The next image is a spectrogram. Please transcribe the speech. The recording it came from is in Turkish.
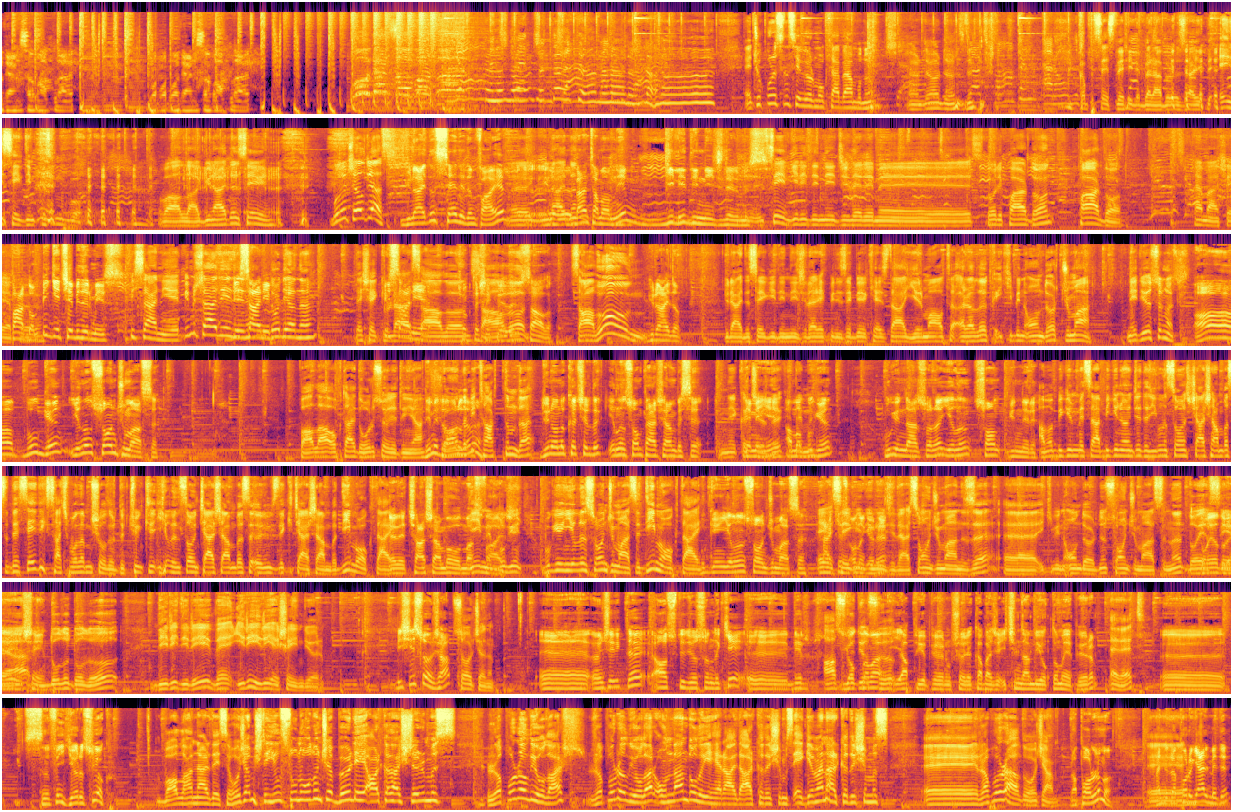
Modern Sabahlar Modern Sabahlar Modern Sabahlar En çok burasını seviyorum Oktay ben bunu. Kapı sesleriyle beraber özellikle en sevdiğim kısmı bu. Vallahi günaydın sevgi. Bunu çalacağız. Günaydın S dedim Fahir. Ee, günaydın. Ee, ben tamamlayayım. Gili dinleyicilerimiz. Sevgili dinleyicilerimiz. Dolly pardon. Pardon. Hemen şey yapıyorum. Pardon bir geçebilir miyiz? Bir saniye. Bir müsaade edin. Bir saniye. Dolly Hanım. Bir Teşekkürler. saniye. Sağ olun. Çok teşekkür sağ ederim. olun. Sağ olun. Sağ olun. Günaydın. Günaydın sevgili dinleyiciler. Hepinize bir kez daha 26 Aralık 2014 Cuma. Ne diyorsunuz? Aa bugün yılın son cuması. Vallahi Oktay doğru söyledin ya. Değil mi? Şu Doğru anda değil bir mi? tarttım da Dün onu kaçırdık. Yılın son perşembesi ne kaçırdık. demeyi. Ama demin. bugün bugünden sonra yılın son günleri. Ama bir gün mesela bir gün önce de yılın son çarşambası deseydik saçmalamış olurduk. Çünkü yılın son çarşambası önümüzdeki çarşamba değil mi Oktay? Evet çarşamba olmaz Değil mi? Bugün bugün yılın son cuması değil mi Oktay? Bugün yılın son cuması. Evet Herkes sevgili ona göre son cumanızı e, 2014'ün son cumasını doyasıya Doya doya yaşayın. dolu dolu diri diri ve iri iri yaşayın diyorum. bir şey soracağım. Sor canım. Ee, öncelikle A stüdyosundaki e, bir A yoklama stüdyosu- yap yapıyorum şöyle kabaca içimden bir yoklama yapıyorum. Evet. Ee, sınıfın yarısı yok. Vallahi neredeyse. Hocam işte yıl sonu olunca böyle arkadaşlarımız rapor alıyorlar. Rapor alıyorlar. Ondan dolayı herhalde arkadaşımız, egemen arkadaşımız eee, rapor aldı hocam. Raporlu mu? Hani Ee, raporu gelmedi.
